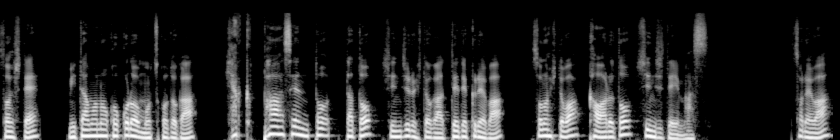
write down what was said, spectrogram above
そして、御霊の心を持つことが100%だと信じる人が出てくれば、その人は変わると信じています。それは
